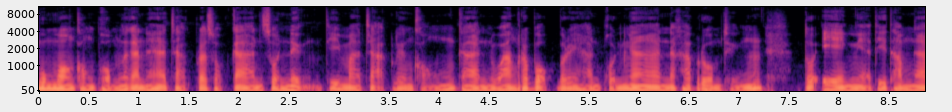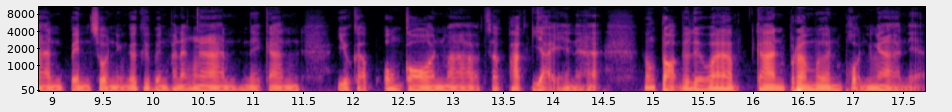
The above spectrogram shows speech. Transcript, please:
มุมมองของผมแล้วกันนะฮะจากประสบการณ์ส่วนหนึ่งที่มาจากเรื่องของการวางระบบบริหารผลงานนะครับ รวมถึงตัวเองเนี่ยที่ทำงานเป็นส่วนหนึ่งก็คือเป็นพนักงานในการอยู่กับองค์กรมาสักพักใหญ่นะฮะต้องตอบได้เลยว่าการประเมินผลงานเนี่ย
